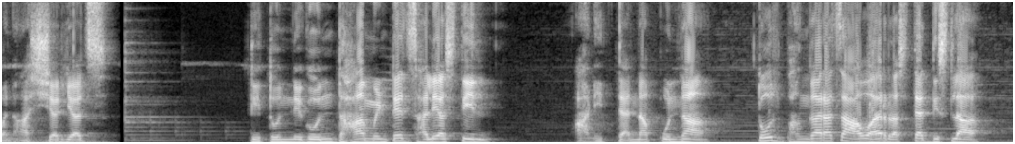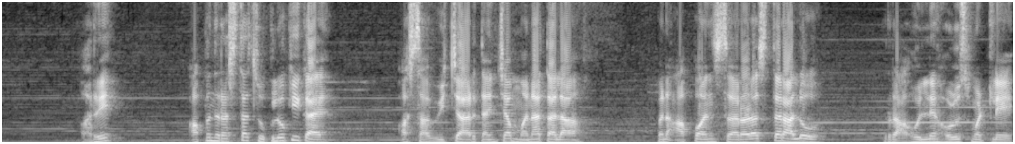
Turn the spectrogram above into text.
पण आश्चर्यच. तिथून निघून दहा मिनिटेच झाली असतील. आणि त्यांना पुन्हा तोच भंगाराचा आवार रस्त्यात दिसला. अरे आपण रस्ता चुकलो की काय? असा विचार त्यांच्या मनात आला. पण आपण सरळच तर आलो राहुलने हळूच म्हटले.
